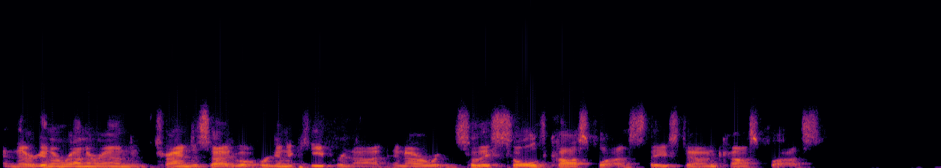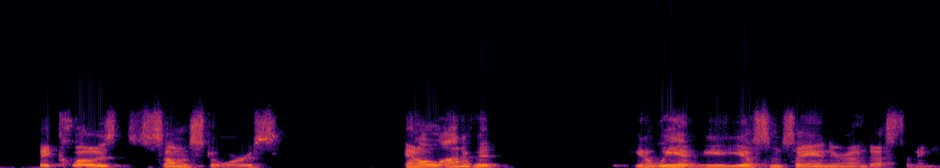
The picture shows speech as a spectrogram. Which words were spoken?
And they're gonna run around and try and decide what we're gonna keep or not. And our, so they sold Cost Plus, they used to own Cost Plus. They closed some stores. And a lot of it, you know, we have, you have some say in your own destiny.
